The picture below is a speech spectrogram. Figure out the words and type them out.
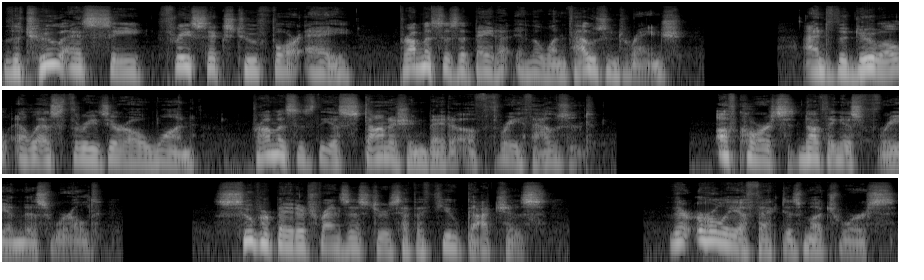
The 2SC3624A promises a beta in the 1000 range, and the dual LS301 promises the astonishing beta of 3000. Of course, nothing is free in this world. Super beta transistors have a few gotchas. Their early effect is much worse.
